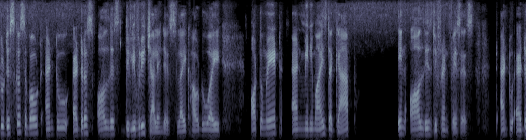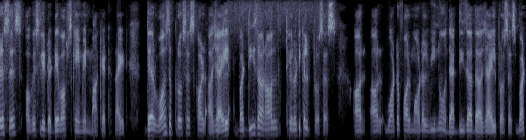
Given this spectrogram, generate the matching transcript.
to discuss about and to address all these delivery challenges like how do i automate and minimize the gap in all these different phases? And to address this obviously the devops came in market right? There was a process called agile but these are all theoretical process or or waterfall model we know that these are the agile process but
